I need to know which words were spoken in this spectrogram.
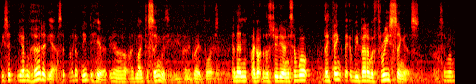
He said, You haven't heard it yet. I said, I don't need to hear it. You know, I'd like to sing with you. You've got a great voice. And then I got to the studio and he said, Well, they think that it would be better with three singers. I said, Well,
